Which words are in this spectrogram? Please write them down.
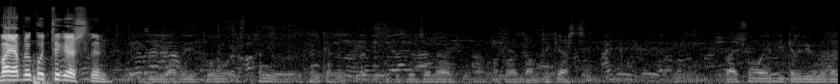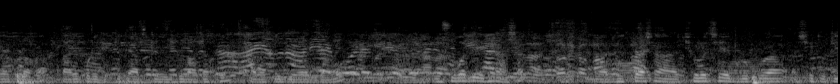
ভাই আপনি কোথা থেকে আসলেন থেকে আসছি। প্রায় সময় বিকেলে বিভিন্ন জায়গায় ঘোরা হয়। তারই পরিপ্রেক্ষিতে আজকে ঈদুল দিন সবাইকে বিনোদন জানাই সুবাদী এখানে আসা। ঘুরতে আসা শুনেছি গ্রুপুরা সেতুটি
